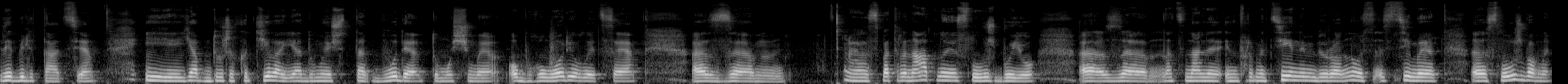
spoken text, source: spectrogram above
реабілітація. І я б дуже хотіла, я думаю, що так буде, тому що ми обговорювали це е, з. Е, З патронатною службою, е, з Національним інформаційним бюро, ну з, цими е, службами,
